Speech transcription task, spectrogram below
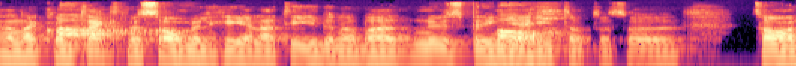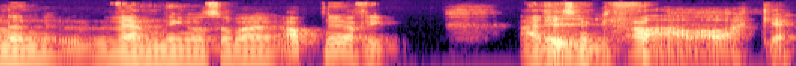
han har kontakt Ja. med Samuel hela tiden och bara nu springer jag Ja. hitåt och så tar han en vändning och så bara, ja nu är jag fri. Ja, det är Fy fan vad vackert.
